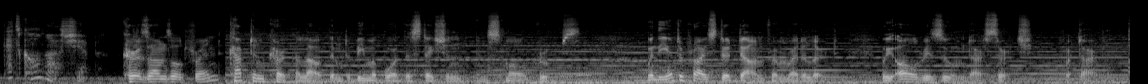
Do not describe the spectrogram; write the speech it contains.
That's Koloth's ship. Curzon's old friend? Captain Kirk allowed them to beam aboard the station in small groups. When the Enterprise stood down from Red Alert, we all resumed our search for Darvin.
